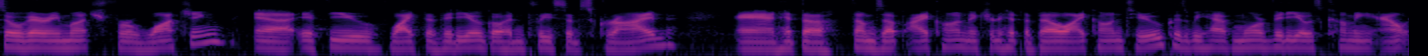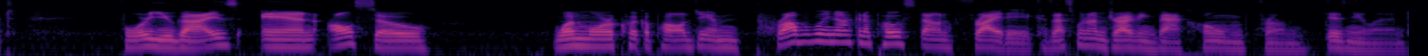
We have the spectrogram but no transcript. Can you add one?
so very much for watching. Uh, if you like the video, go ahead and please subscribe and hit the thumbs up icon. Make sure to hit the bell icon too because we have more videos coming out for you guys. And also, one more quick apology. I'm probably not going to post on Friday because that's when I'm driving back home from Disneyland.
